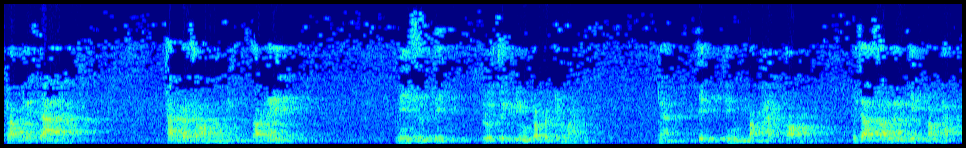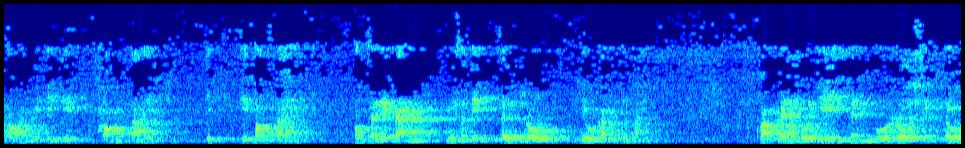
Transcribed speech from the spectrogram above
พระพุทธเจ้าท่านก็สอนสอนให้มีสติรู้สึกอยู่กับปัจจุบัน นี่ยจิตจึงประพัดสอนพระเจ้าสอนเรื่องจิตประพัดสอนคือจิตที่ผ่องใสจิตที่ผ่องใสผ่องใสด้วยการมีสติตื่นรู้อยู่กับปัจจุบันความเป็นผู้ที่เป็นผู้รู้สึกตัว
